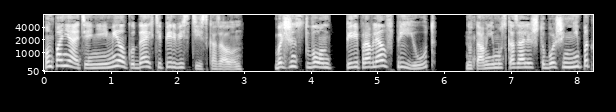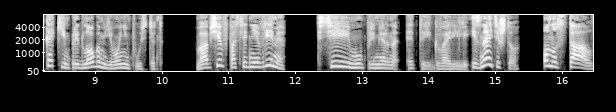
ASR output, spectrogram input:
«Он понятия не имел, куда их теперь вести», — сказал он. «Большинство он переправлял в приют, но там ему сказали, что больше ни под каким предлогом его не пустят. Вообще, в последнее время все ему примерно это и говорили. И знаете что? Он устал,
